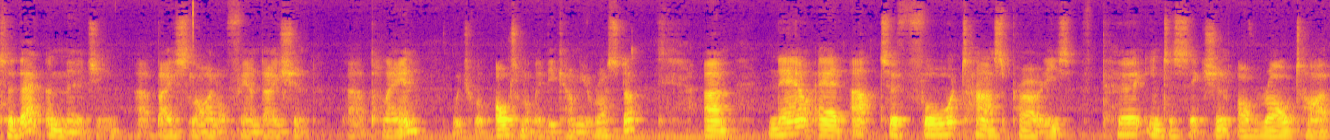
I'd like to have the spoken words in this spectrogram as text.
to that emerging uh, baseline or foundation uh, plan, which will ultimately become your roster, um, now add up to four task priorities per intersection of role type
